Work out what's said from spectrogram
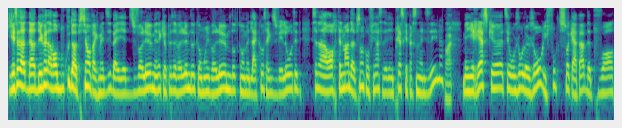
j'essaie d'avoir beaucoup d'options. Fait que je me dis, ben, il y a du volume, il y en a qui ont plus de volume, d'autres qui ont moins de volume, d'autres qui ont mis de la course avec du vélo. J'essaie d'en avoir tellement d'options qu'au final, ça devient presque personnalisé. Là. Ouais. Mais il reste que, au jour le jour, il faut que tu sois capable de pouvoir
